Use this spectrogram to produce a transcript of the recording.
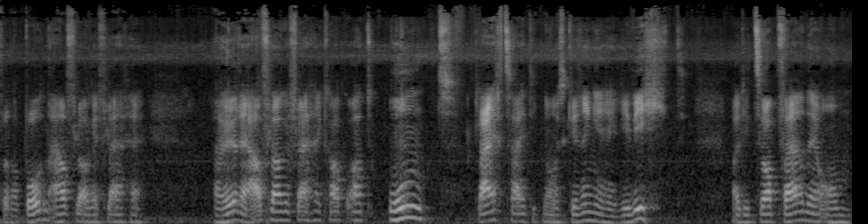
für eine Bodenauflagefläche eine höhere Auflagefläche gehabt hat und gleichzeitig noch das geringere Gewicht, weil die zwei Pferde um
